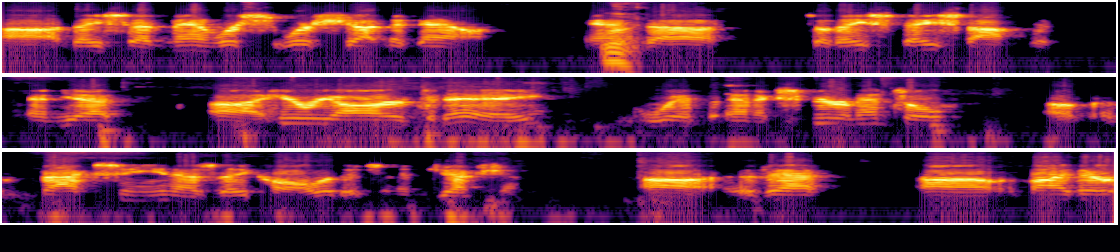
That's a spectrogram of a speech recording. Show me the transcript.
uh, they said, "Man, we're we're shutting it down," and Right. uh, so they they stopped it. And yet, uh, here we are today with an experimental uh, vaccine, as they call it. It's an injection uh, that uh, by their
